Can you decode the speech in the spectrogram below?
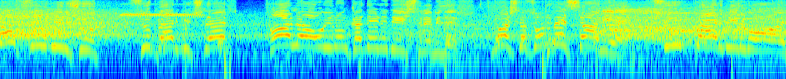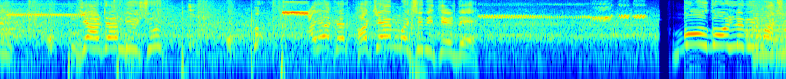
nasıl bir şut? Süper güçler hala oyunun kaderini değiştirebilir. Maçta son 5 saniye. Süper bir gol. Yerden bir şut. Ayak hakem maçı bitirdi. Bol gollü bir maç. Zor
